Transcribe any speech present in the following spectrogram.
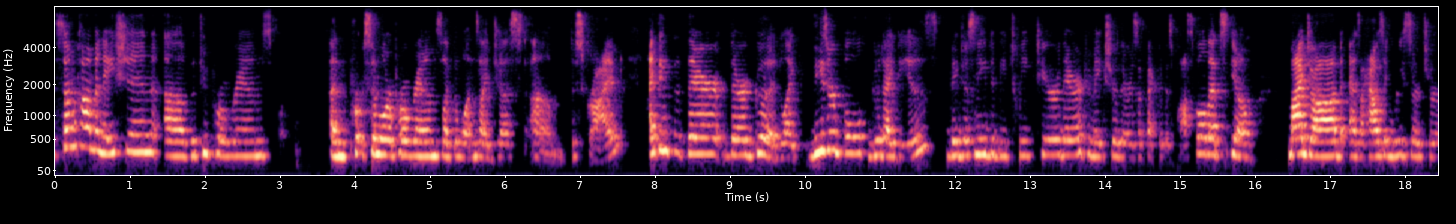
some combination of the two programs and similar programs like the ones I just um, described. I think that they're they're good. Like these are both good ideas. They just need to be tweaked here or there to make sure they're as effective as possible. That's you know my job as a housing researcher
